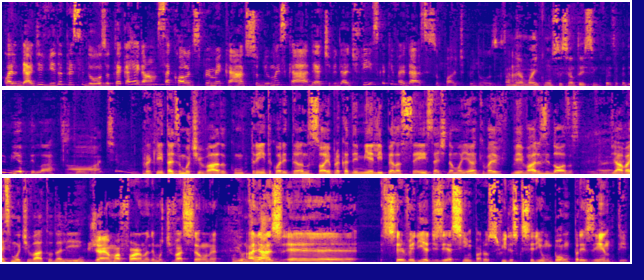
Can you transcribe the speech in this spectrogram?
qualidade de vida para esse idoso. Até carregar uma sacola de supermercado, subir uma escada, é a atividade física que vai dar esse suporte pro idoso. A minha mãe com 65 faz academia, pilates. Ótimo. Pra quem tá desmotivado com 30, 40 anos, só ir pra academia ali pelas 6, 7 da manhã, que vai ver vários idosos. É. Já vai se motivar tudo ali. Já é uma forma de motivação, né? Aliás, é, serviria dizer assim para os filhos que seria um bom presente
